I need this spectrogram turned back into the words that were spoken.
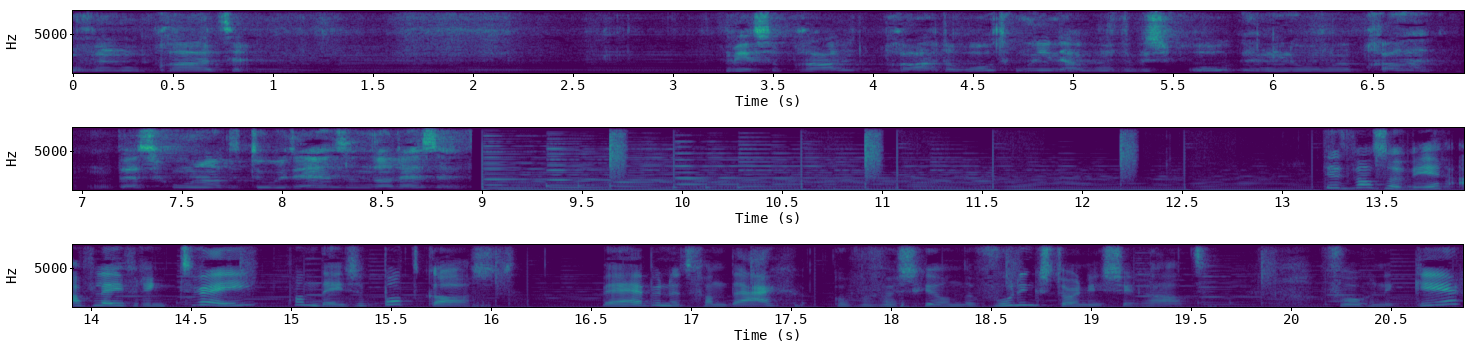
over moet praten. Meestal praten, praten, er wordt gewoon niet over gesproken en niet over gepraat. Dat is gewoon altijd hoe het is en dat is het. Dit was alweer aflevering 2 van deze podcast. We hebben het vandaag over verschillende voedingsstoornissen gehad. Volgende keer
